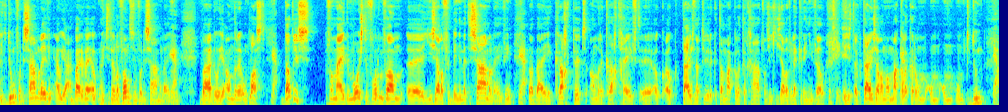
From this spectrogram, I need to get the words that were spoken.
iets doen voor de samenleving. Oh ja, en by the way ook nog iets relevants doen voor de samenleving, waardoor je anderen ontlast. Dat is voor mij de mooiste vorm van uh, jezelf verbinden met de samenleving. Waarbij je kracht put, andere kracht geeft. Uh, ook, ook thuis natuurlijk het dan makkelijker gaat. Want zit je zelf lekker in je vel. Precies. Is het ook thuis allemaal makkelijker om, om, om, om te doen. Ja,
